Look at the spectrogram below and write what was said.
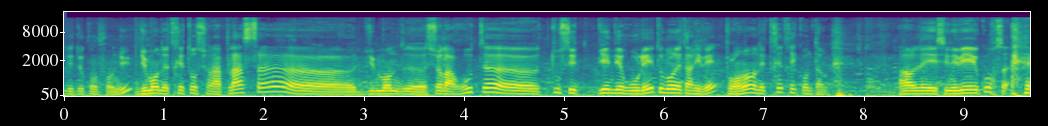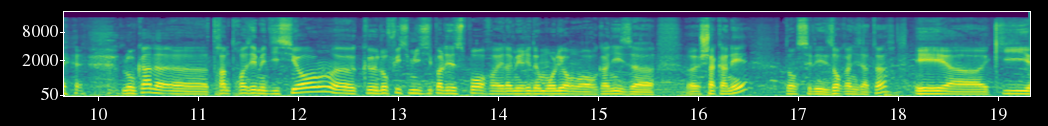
les deux confondus. Du monde très tôt sur la place, du monde sur la route, tout s'est bien déroulé, tout le monde est arrivé. Pour le moment, on est très très content. Alors c'est une vieille course locale, euh, 33e édition, euh, que l'Office municipal des sports et la mairie de Montlion organisent euh, euh, chaque année. Donc c'est les organisateurs et qui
